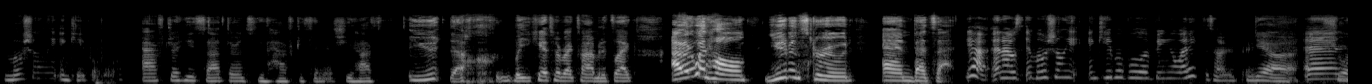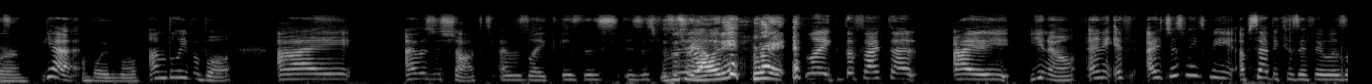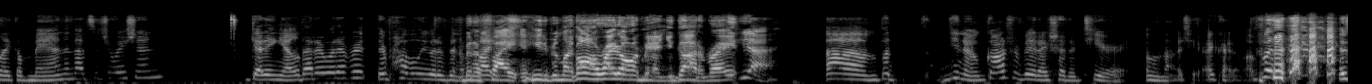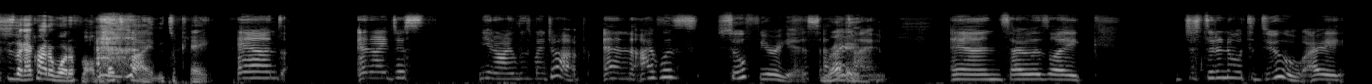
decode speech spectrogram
Emotionally incapable. After he sat there and said, "You have to finish. You have you." Ugh, but you can't turn back time, and it's like I would have went home. You'd have been screwed, and that's that. Yeah, and I was emotionally incapable of being a wedding photographer. Yeah. And sure. yeah, Unbelievable. unbelievable. I I was just shocked. I was like, is this is this Is this reality? right. Like the fact that I, you know, and if it just makes me upset because if it was like a man in that situation getting yelled at or whatever, there probably would have been a Been a fight. fight, and he'd have been like, "Oh, right on, man. You got it right." Yeah. Um, but you know, God forbid I shed a tear. Oh, not a tear. I cried a lot. But She's like, "I cried a waterfall, but that's fine. It's okay." and and I just you know I lose my job and I was so furious at Right. the time and I was like just didn't know what to do I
